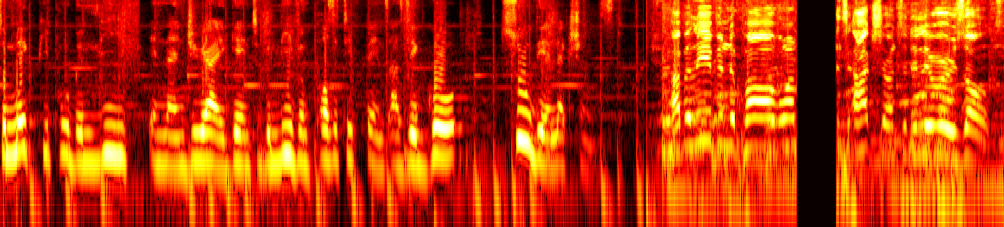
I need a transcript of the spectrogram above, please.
to make people believe in Nigeria again, to believe in positive things as they go to the elections. I believe in the power of one action to deliver results.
